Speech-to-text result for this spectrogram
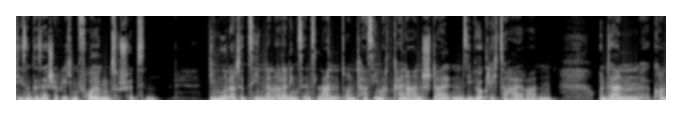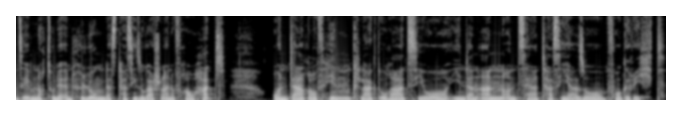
diesen gesellschaftlichen Folgen zu schützen. Die Monate ziehen dann allerdings ins Land und Tassi macht keine Anstalten, sie wirklich zu heiraten. Und dann kommt es eben noch zu der Enthüllung, dass Tassi sogar schon eine Frau hat. Und daraufhin klagt Horatio ihn dann an und zerrt Tassi also vor Gericht.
